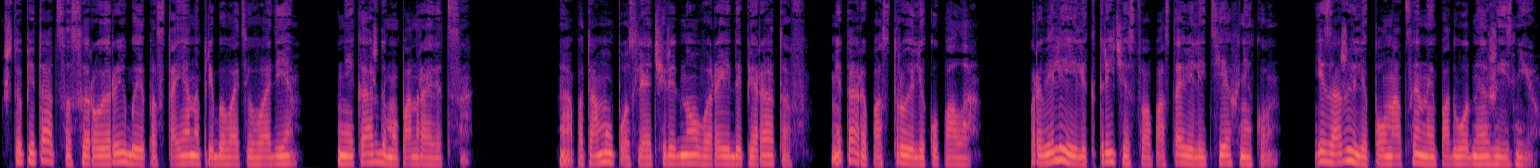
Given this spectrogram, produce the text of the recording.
что питаться сырой рыбой и постоянно пребывать в воде не каждому понравится. А потому после очередного рейда пиратов метары построили купола, провели электричество, поставили технику и зажили полноценной подводной жизнью.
